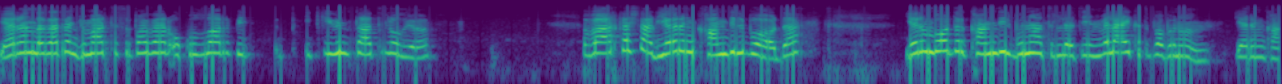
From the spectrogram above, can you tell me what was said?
Yarın da zaten cumartesi pazar okullar bir iki gün tatil oluyor. Ve arkadaşlar yarın kandil bu arada. Yarın bu arada kandil bunu hatırlatayım ve like atıp abone olun. Yarın kan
